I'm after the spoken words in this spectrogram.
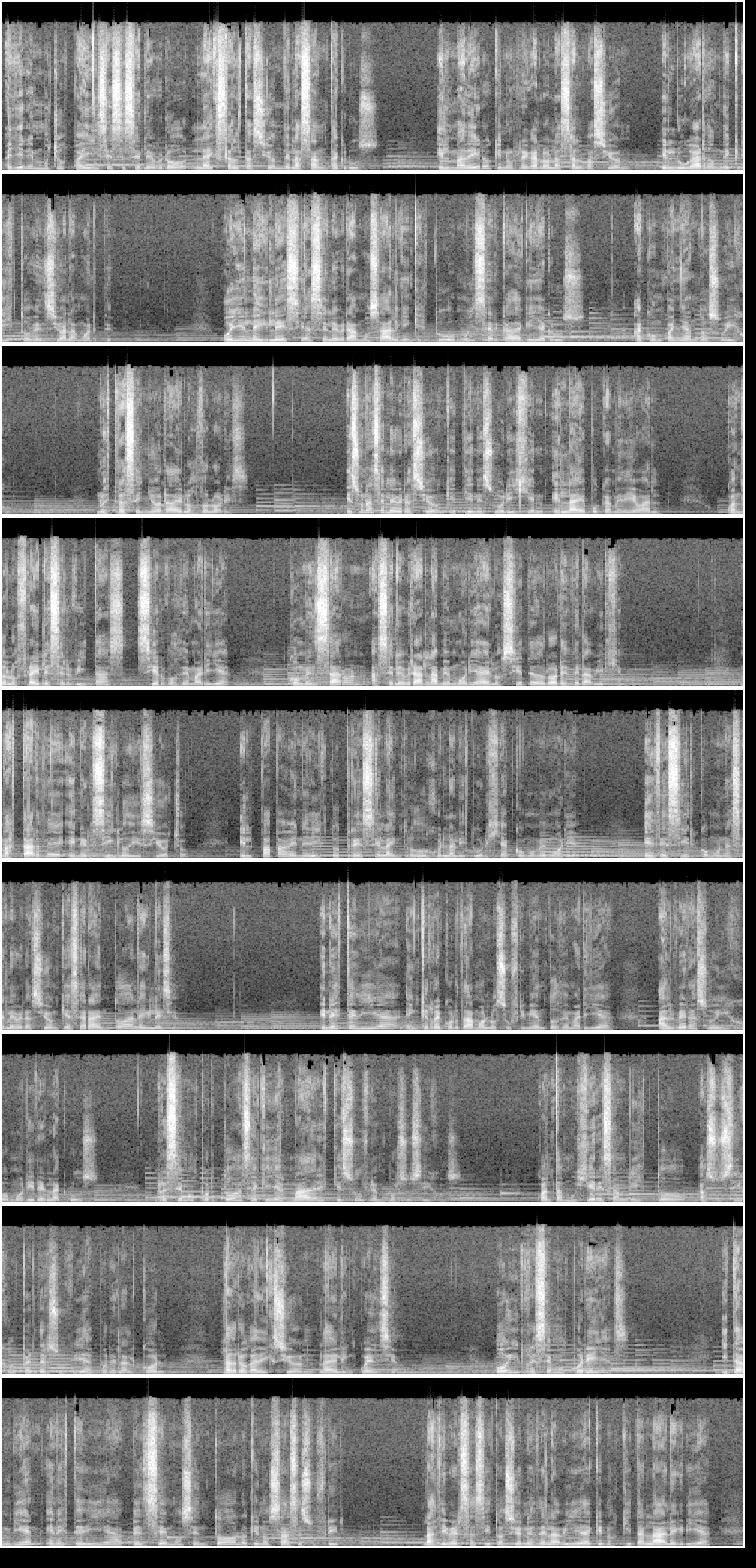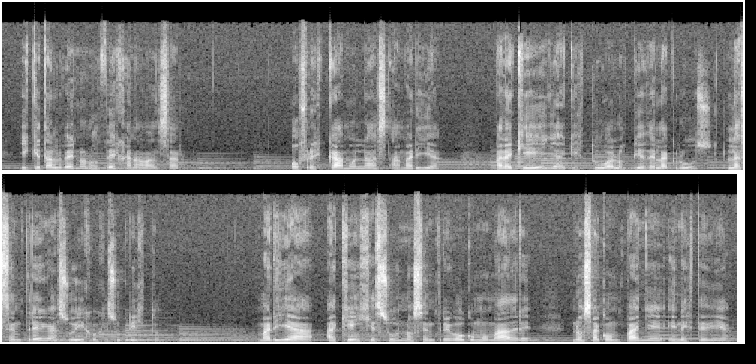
Ayer en muchos países se celebró la exaltación de la Santa Cruz, el madero que nos regaló la salvación, el lugar donde Cristo venció a la muerte. Hoy en la iglesia celebramos a alguien que estuvo muy cerca de aquella cruz, acompañando a su Hijo, Nuestra Señora de los Dolores. Es una celebración que tiene su origen en la época medieval, cuando los frailes servitas, siervos de María, comenzaron a celebrar la memoria de los siete dolores de la Virgen. Más tarde, en el siglo XVIII, el Papa Benedicto XIII la introdujo en la liturgia como memoria, es decir, como una celebración que se hará en toda la iglesia. En este día en que recordamos los sufrimientos de María al ver a su hijo morir en la cruz, recemos por todas aquellas madres que sufren por sus hijos. ¿Cuántas mujeres han visto a sus hijos perder sus vidas por el alcohol, la drogadicción, la delincuencia? Hoy recemos por ellas y también en este día pensemos en todo lo que nos hace sufrir, las diversas situaciones de la vida que nos quitan la alegría y que tal vez no nos dejan avanzar. Ofrezcámoslas a María, para que ella que estuvo a los pies de la cruz las entregue a su Hijo Jesucristo. María, a quien Jesús nos entregó como madre, nos acompañe en este día.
